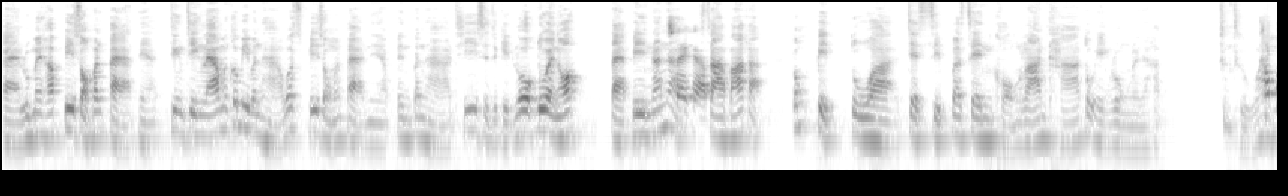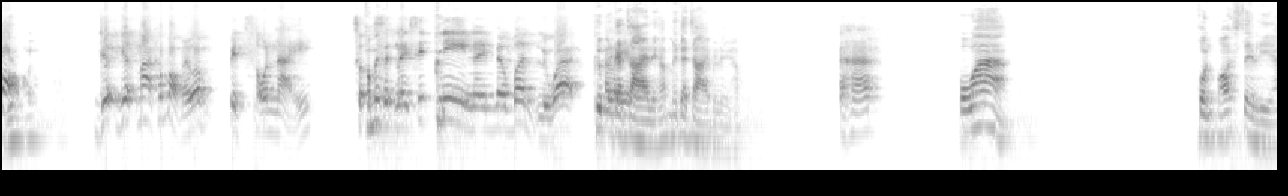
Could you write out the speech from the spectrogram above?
แต่รู้ไหมครับ ปี 2008 เนี่ย จริง ๆ แล้วมันก็มีปัญหาว่าปี 2008 เนี่ย เป็นปัญหาที่เศรษฐกิจโลกด้วยเนาะแต่ปีนั้นน่ะใช่ครับซาบักอะ ต้องปิดตัว 70%ของร้านค้าตัวเองลงเลยนะครับ ซึ่งถือว่าเขาบอกเยอะเยอะเยอะมากเขาบอกไหมว่าปิดโซนไหนโซเขาไม่ในซิดนีย์ในเมลเบิร์นหรือว่าคือมันอกระจายเลยครับมันกระจายไปเลยครับอ่าฮะเพราะว่า คนออสเตรเลีย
